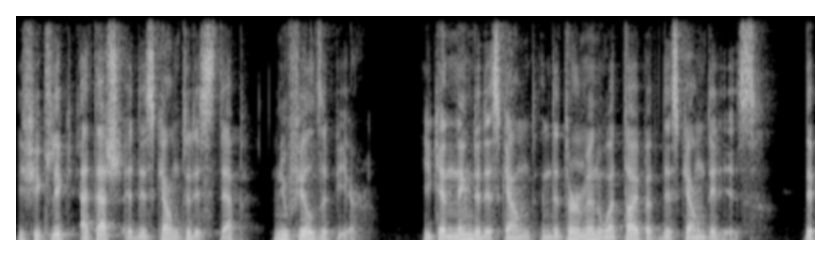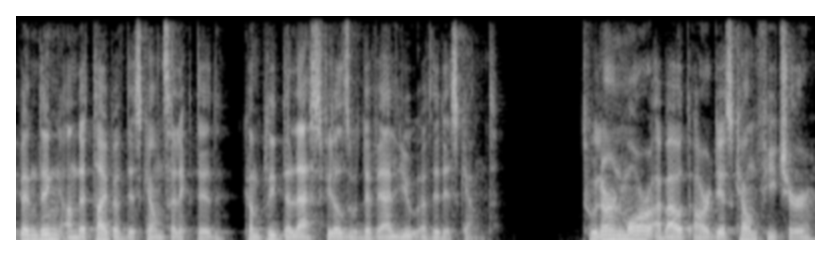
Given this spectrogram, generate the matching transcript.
If you click Attach a discount to this step, new fields appear. You can name the discount and determine what type of discount it is. Depending on the type of discount selected, complete the last fields with the value of the discount. To learn more about our discount feature,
